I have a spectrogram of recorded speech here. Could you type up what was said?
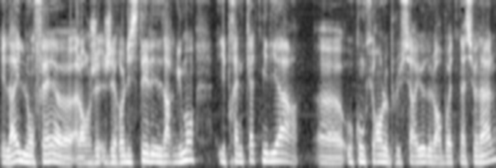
Et là, ils l'ont fait. alors, j'ai relisté les arguments. Ils prennent 4 milliards au concurrent le plus sérieux de leur boîte nationale.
